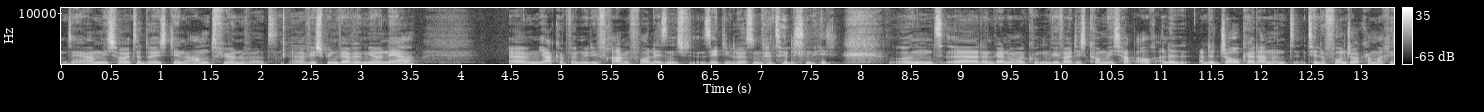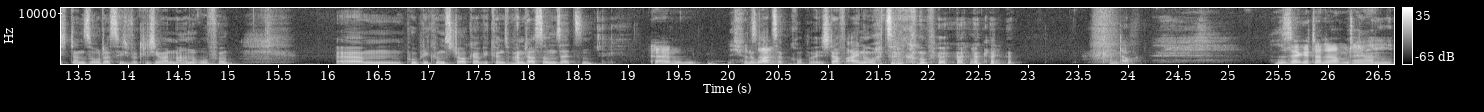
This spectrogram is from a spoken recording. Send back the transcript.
Der mich heute durch den Abend führen wird. Äh, wir spielen Wer wird Millionär. Ähm, Jakob wird mir die Fragen vorlesen. Ich sehe die Lösung natürlich nicht. Und äh, dann werden wir mal gucken, wie weit ich komme. Ich habe auch alle, alle Joker dann und Telefonjoker mache ich dann so, dass ich wirklich jemanden anrufe. Ähm, Publikumsjoker, wie könnte man das umsetzen? Ähm, ich Eine würde sagen, WhatsApp-Gruppe. Ich darf eine WhatsApp-Gruppe. okay. kann dauern. Sehr geehrte Damen und Herren,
